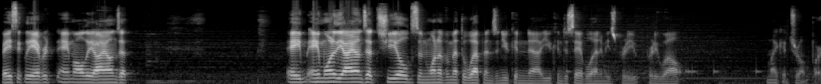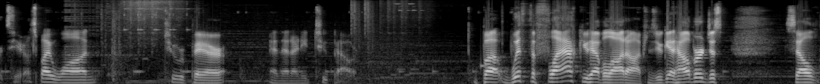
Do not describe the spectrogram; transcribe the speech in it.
Basically, every, aim all the ions at... Aim, aim one of the ions at shields and one of them at the weapons, and you can uh, you can disable enemies pretty pretty well. Might get drone parts here. Let's buy one, two repair, and then I need two power. But with the flak, you have a lot of options. You get halberd, just sell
